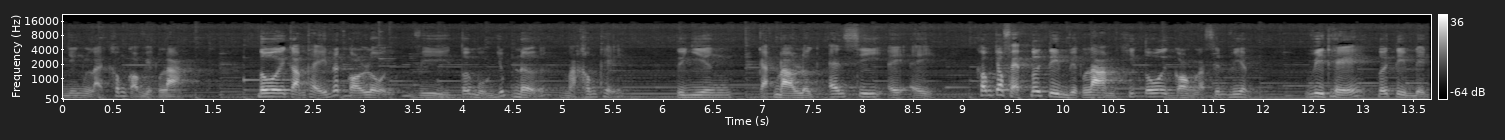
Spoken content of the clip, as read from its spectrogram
nhưng lại không có việc làm. Tôi cảm thấy rất có lỗi vì tôi muốn giúp đỡ mà không thể. Tuy nhiên, các đạo luật NCAA không cho phép tôi tìm việc làm khi tôi còn là sinh viên. Vì thế, tôi tìm đến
